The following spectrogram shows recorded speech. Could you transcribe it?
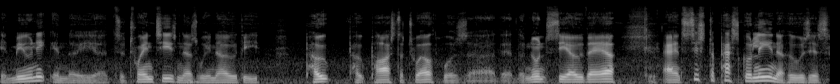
in Munich in the, uh, the 20s, and as we know, the Pope, Pope Pius XII, was uh, the, the, nuncio there, and Sister Pasqualina, who was his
